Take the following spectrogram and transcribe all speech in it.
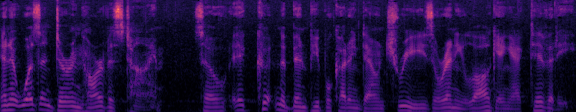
and it wasn't during harvest time, so it couldn't have been people cutting down trees or any logging activity.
